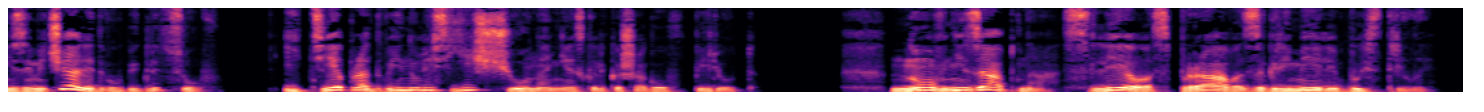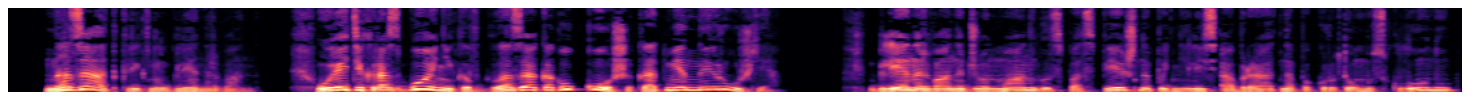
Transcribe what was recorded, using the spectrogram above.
не замечали двух беглецов, и те продвинулись еще на несколько шагов вперед. Но внезапно слева, справа загремели выстрелы. «Назад!» — крикнул Гленнерван. «У этих разбойников глаза, как у кошек, отменные ружья!» Гленнерван и Джон Манглс поспешно поднялись обратно по крутому склону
